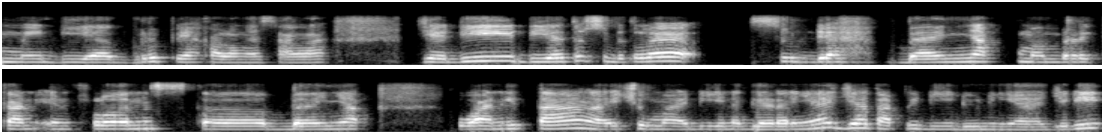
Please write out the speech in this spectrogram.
Media Group ya kalau nggak salah. Jadi dia tuh sebetulnya sudah banyak memberikan influence ke banyak wanita nggak cuma di negaranya aja tapi di dunia. Jadi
